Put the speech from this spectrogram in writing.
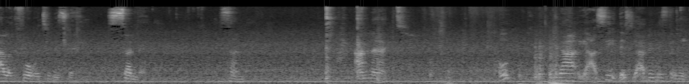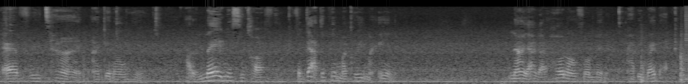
I look forward to this day. Sunday. Sunday. I'm not. Oh, y'all, y'all see this. Y'all do this to me every time I get on here. I done made me some coffee. Forgot to put my creamer in it. Now y'all gotta hold on for a minute. I'll be right back.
